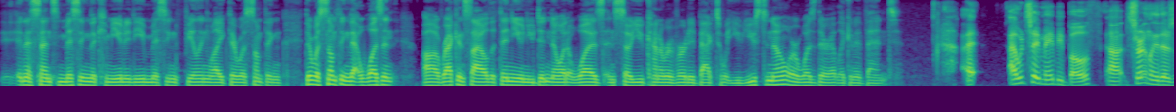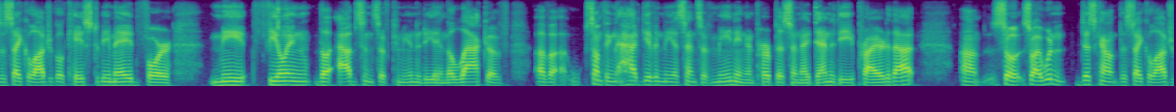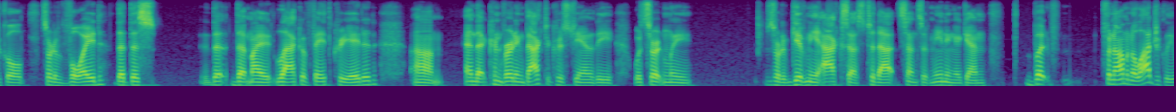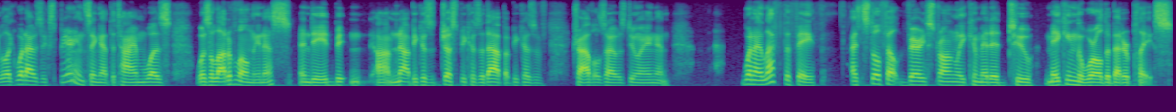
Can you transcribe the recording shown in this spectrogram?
in a sense, missing the community, missing feeling like there was something there was something that wasn't uh, reconciled within you, and you didn't know what it was, and so you kind of reverted back to what you used to know, or was there like an event? I I would say maybe both. Uh, certainly, there's a psychological case to be made for me feeling the absence of community and the lack of of a, something that had given me a sense of meaning and purpose and identity prior to that. Um, so so I wouldn't discount the psychological sort of void that this that that my lack of faith created, um, and that converting back to Christianity would certainly sort of give me access to that sense of meaning again. But phenomenologically, like what I was experiencing at the time was was a lot of loneliness, indeed, um, not because just because of that, but because of travels I was doing. And when I left the faith, I still felt very strongly committed to making the world a better place.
